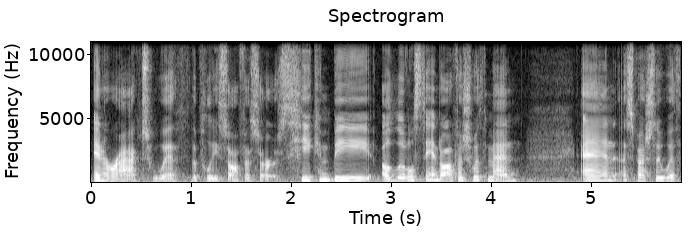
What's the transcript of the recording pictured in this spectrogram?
interact with the police officers. He can be a little standoffish with men and especially with,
